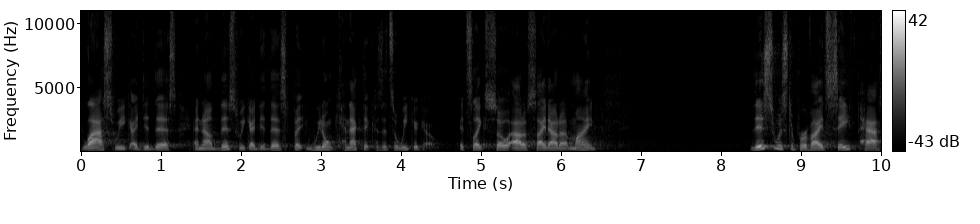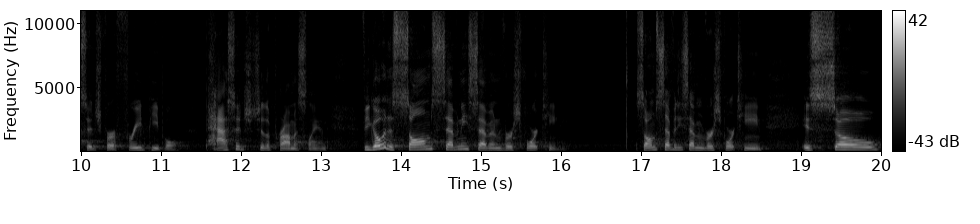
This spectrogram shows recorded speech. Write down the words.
last week I did this, and now this week I did this, but we don't connect it because it's a week ago. It's like so out of sight, out of mind. This was to provide safe passage for a freed people, passage to the promised land. If you go to Psalm 77, verse 14, Psalm 77, verse 14 is so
